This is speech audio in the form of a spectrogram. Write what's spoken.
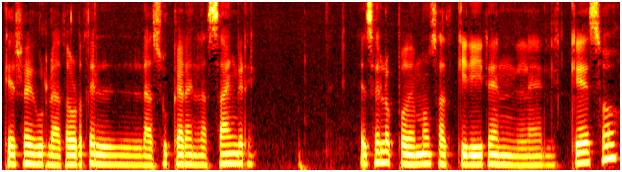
que es regulador del azúcar en la sangre. Ese lo podemos adquirir en el queso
